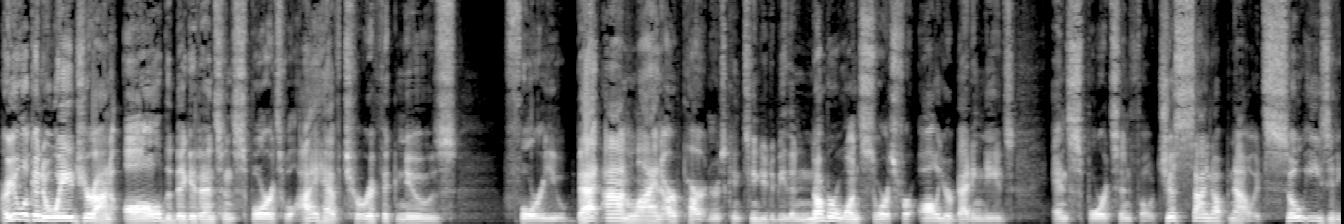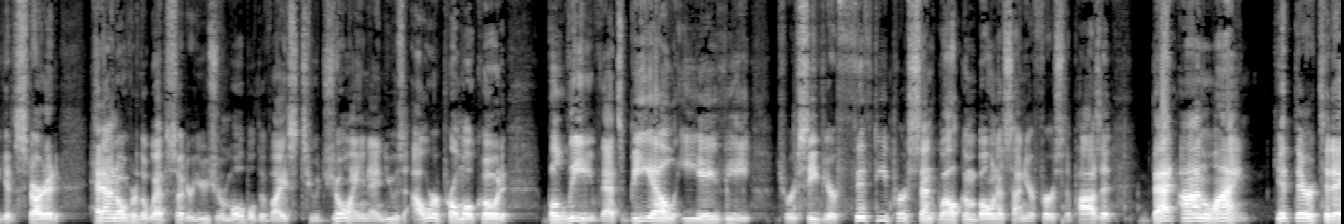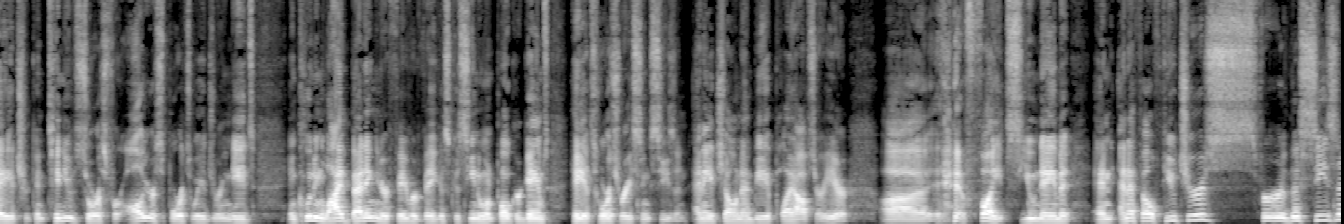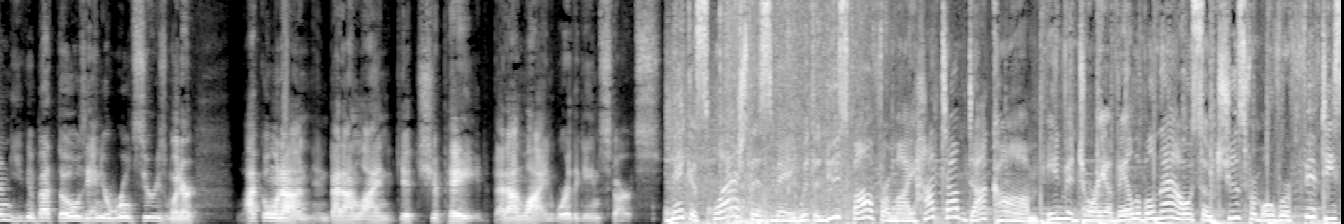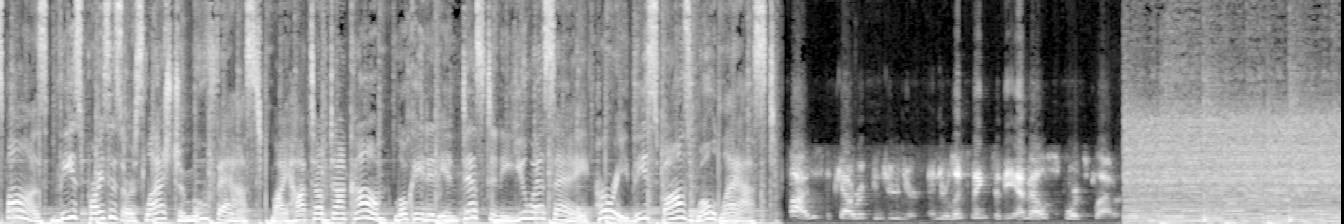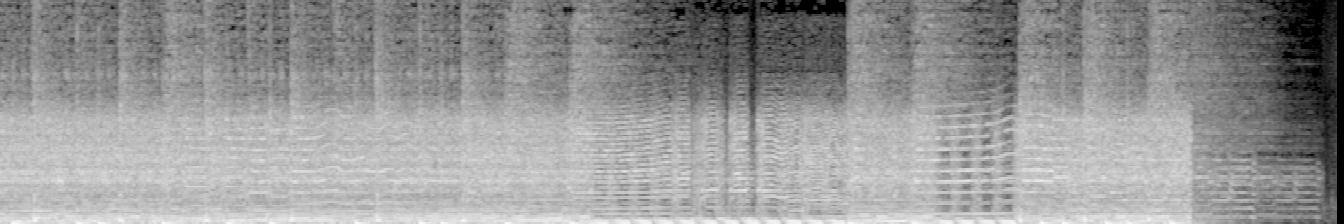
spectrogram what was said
Are you looking to wager on all the big events in sports? Well, I have terrific news for you. Bet Online, our partners, continue to be the number one source for all your betting needs and sports info. Just sign up now. It's so easy to get started. Head on over to the website or use your mobile device to join and use our promo code BLEAV, that's B L E A V, to receive your 50% welcome bonus on your first deposit. Bet Online. Get there today. It's your continued source for all your sports wagering needs including live betting in your favorite Vegas casino and poker games. Hey, it's horse racing season. NHL and NBA playoffs are here. Uh, fights, you name it. And NFL futures for this season, you can bet those and your World Series winner lot going on, and Bet Online get you paid. Bet Online, where the game starts. Make a splash this May with a new spa from myhottub.com. Inventory available now, so choose from over 50 spas. These prices are slashed to move fast. Myhottub.com, located in Destiny, USA. Hurry, these spas won't last. Hi, this is Cal Ripken Jr., and you're listening to the ML Sports Platter.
